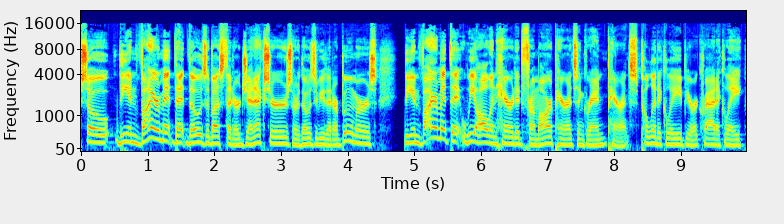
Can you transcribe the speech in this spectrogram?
So the environment that those of us that are Gen Xers or those of you that are boomers, the environment that we all inherited from our parents and grandparents, politically, bureaucratically,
